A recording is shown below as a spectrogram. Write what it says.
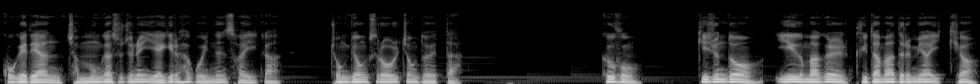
곡에 대한 전문가 수준의 얘기를 하고 있는 서희가 존경스러울 정도였다. 그 후 기준도 이 음악을 귀담아 들으며 익혀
